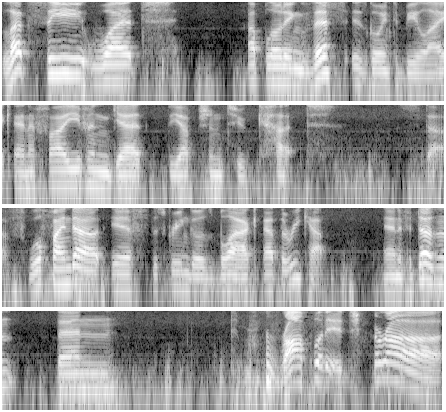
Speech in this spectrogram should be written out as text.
let's see what uploading this is going to be like and if I even get the option to cut stuff. We'll find out if the screen goes black at the recap. And if it doesn't, then raw footage. Hurrah!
